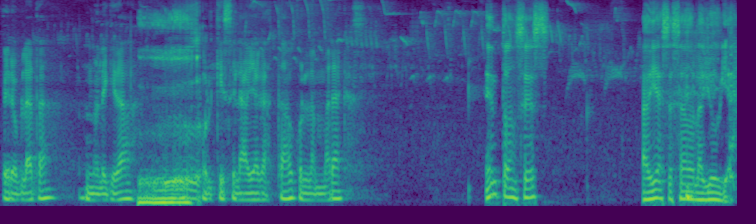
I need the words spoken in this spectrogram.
Pero plata no le quedaba. Porque se la había gastado con las maracas. Entonces, había cesado la lluvia.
